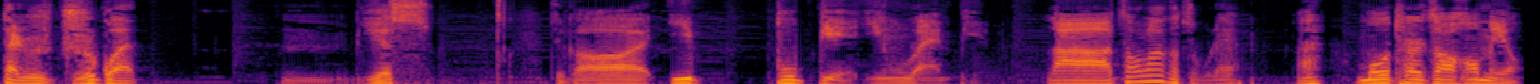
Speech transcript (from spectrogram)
但是直观，嗯，也是，这个以不变应万变。那找哪个做呢？啊，模特找好没有？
